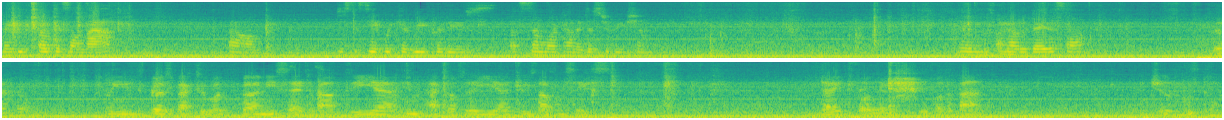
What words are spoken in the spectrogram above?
maybe focus on that. um, Just to see if we could reproduce a similar kind of distribution in another data set. Yeah. I mean, it goes back to what Bernie said about the uh, impact of the uh, 2006 date for the, for the ban in children's school.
